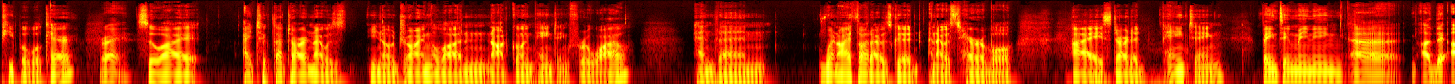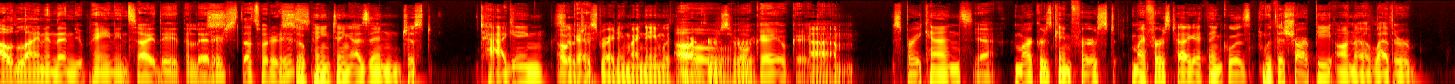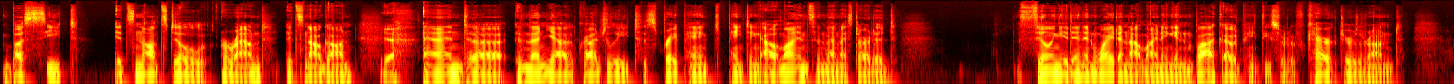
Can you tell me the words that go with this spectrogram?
people will care. Right. So I I took that to heart and I was, you know, drawing a lot and not going painting for a while. And then when I thought I was good and I was terrible, I started painting. Painting meaning uh, the outline and then you paint inside the, the letters. That's what it is. So painting as in just tagging. So Okay. just writing my name with markers oh, or okay, okay, okay. um, spray cans. yeah. Markers came first. My first tag, I think, was with a Sharpie on a leather bus seat. It's not still around. It's now gone. Yeah. And uh, and then yeah, gradually to spray paint, painting outlines, and then I started filling it in in white and outlining it in black. I would paint these sort of characters around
